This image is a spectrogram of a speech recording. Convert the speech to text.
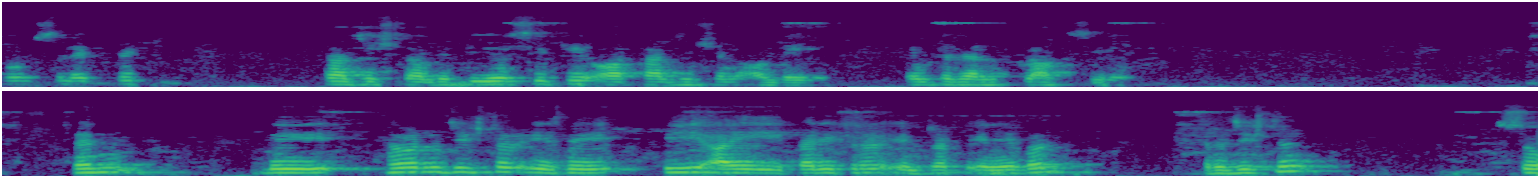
source selected transition on the POCK or transition on the internal clock zero. Then the third register is the PIE peripheral interrupt enable register. So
